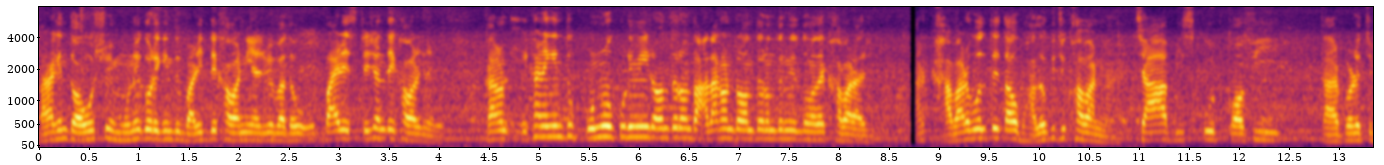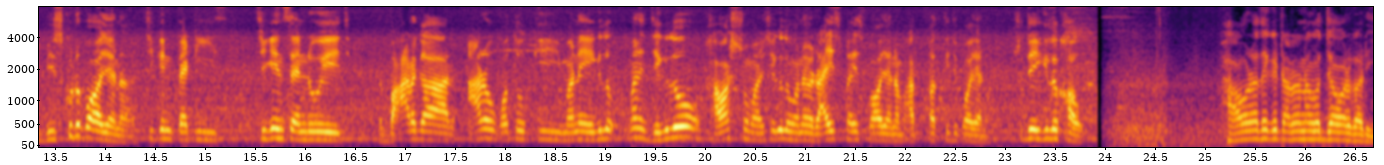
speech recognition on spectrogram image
তারা কিন্তু অবশ্যই মনে করে কিন্তু বাড়ির দিয়ে খাবার নিয়ে আসবে বা বাইরে স্টেশন থেকে খাবার নেবে। কারণ এখানে কিন্তু পনেরো কুড়ি মিনিট অন্তর অন্তর, আধা ঘণ্টা অন্তর অন্তর কিন্তু তোমাদের খাবার আসবে। আর খাবার বলতে তাও ভালো কিছু খাবার না। চা, বিস্কুট, কফি, তারপরে হচ্ছে বিস্কুটও পাওয়া যায় না। Chicken patties, chicken sandwich, burger আরও কত কি মানে এগুলো মানে যেগুলো খাওয়ার সময় সেগুলো মানে রাইস ফাইস পাওয়া যায় না, ভাত ফাত কিছু পাওয়া যায় না। শুধু এইগুলো খাও। হাওড়া থেকে টাটানগর যাওয়ার গাড়ি।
